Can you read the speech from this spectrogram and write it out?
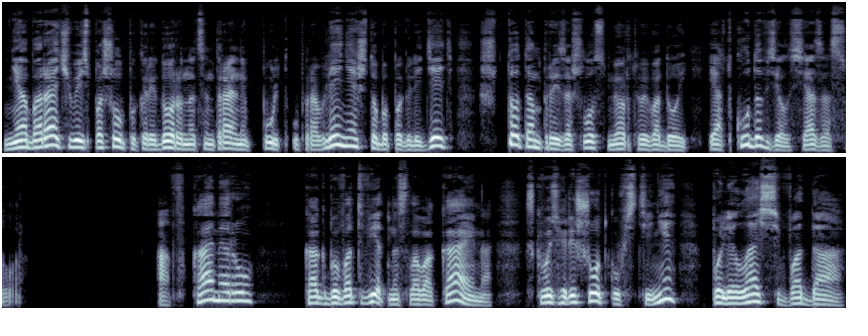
не оборачиваясь, пошел по коридору на центральный пульт управления, чтобы поглядеть, что там произошло с мертвой водой и откуда взялся засор. А в камеру как бы в ответ на слова Каина, сквозь решетку в стене полилась вода.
